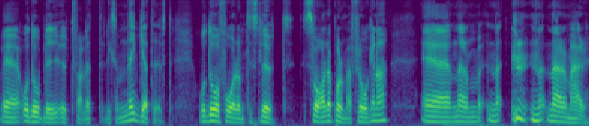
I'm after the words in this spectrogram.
Eh, och då blir utfallet liksom negativt och då får de till slut svara på de här frågorna eh, när, de, när, när de här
